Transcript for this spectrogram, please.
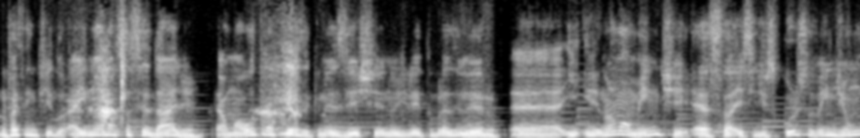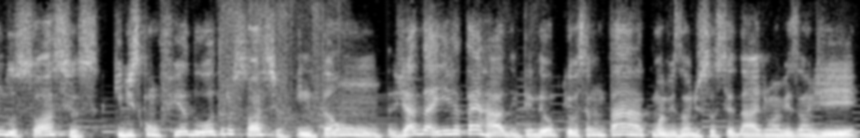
Não faz sentido. Aí não é uma sociedade, é uma outra coisa que não existe no direito brasileiro. É, e, e, normalmente essa, esse discurso vem de um dos sócios que desconfia do outro sócio. Então, já daí já tá errado, entendeu? Porque você não tá com uma visão de sociedade, uma visão de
